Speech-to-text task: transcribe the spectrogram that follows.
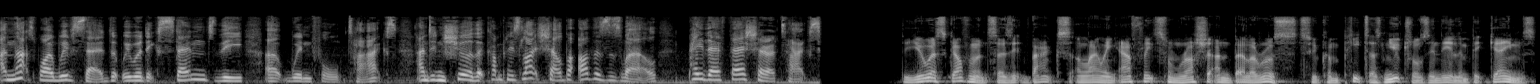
And that's why we've said that we would extend the uh, windfall tax and ensure that companies like Shell, but others as well, pay their fair share of tax. The US government says it backs allowing athletes from Russia and Belarus to compete as neutrals in the Olympic Games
